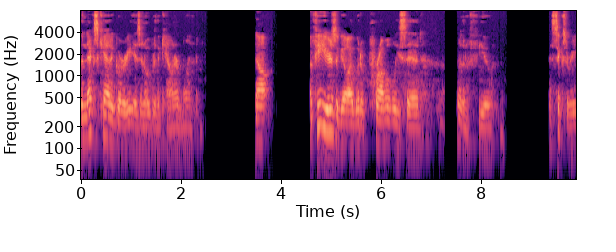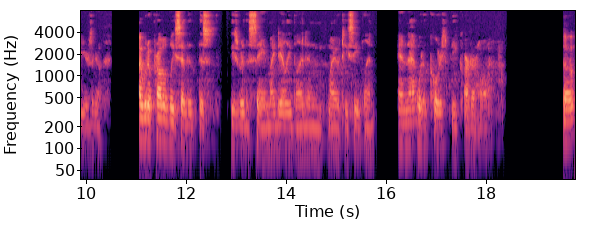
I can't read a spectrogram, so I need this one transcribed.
The next category is an over the counter blend. Now, a few years ago, I would have probably said, more than a few, six or eight years ago, I would have probably said that this these were the same, my daily blend and my OTC blend. And that would, of course, be Carter Hall. So,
